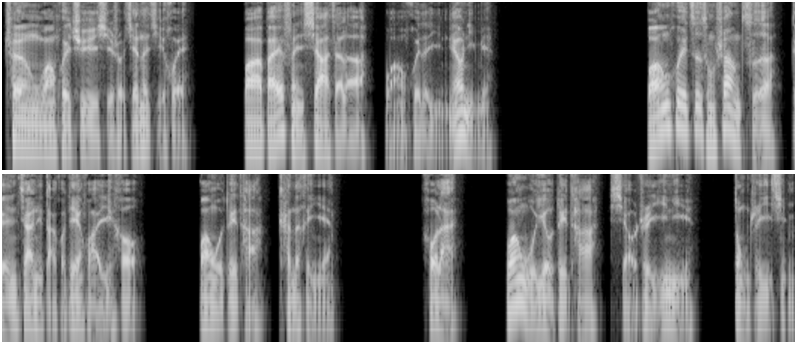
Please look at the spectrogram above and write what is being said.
趁王慧去洗手间的机会，把白粉下在了王慧的饮料里面。王慧自从上次跟家里打过电话以后，汪武对她看得很严。后来，汪武又对她晓之以理，动之以情，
